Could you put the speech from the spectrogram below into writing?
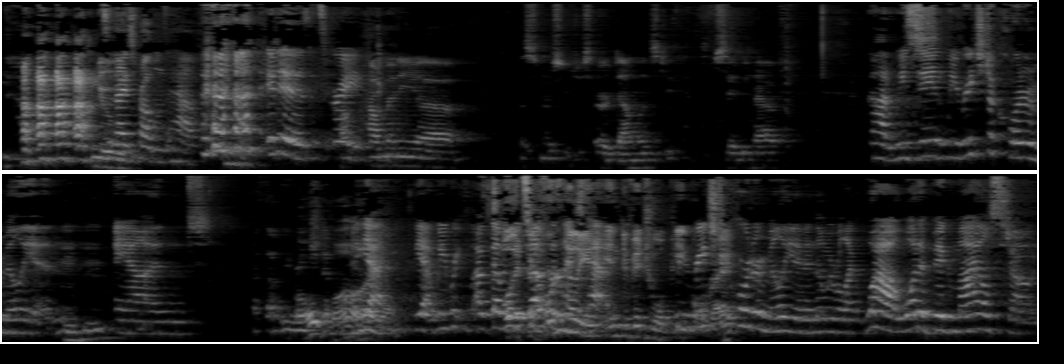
It's a nice problem to have. it is, it's great. How, how many uh, listeners would you say, or downloads do you say we have? God, we did, we reached a quarter 1000000 Mhm. and I thought we reached Oh, a my. yeah, yeah, we, re- uh, that was, Well, it's that a quarter million step. individual people. We reached right? a quarter million, and then we were like, "Wow, what a big milestone!"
